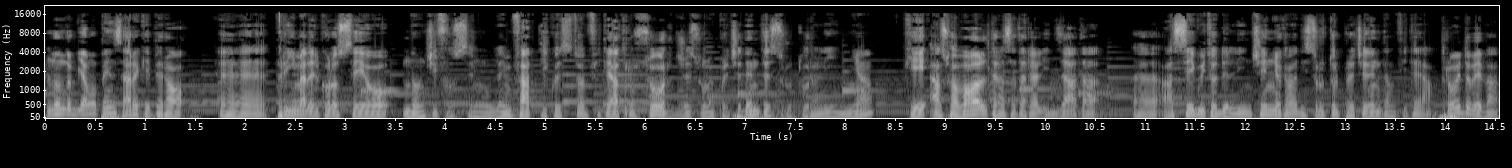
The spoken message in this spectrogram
Non dobbiamo pensare che però eh, prima del Colosseo non ci fosse nulla, infatti questo anfiteatro sorge su una precedente struttura lignea che a sua volta era stata realizzata a seguito dell'incendio che aveva distrutto il precedente anfiteatro e doveva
